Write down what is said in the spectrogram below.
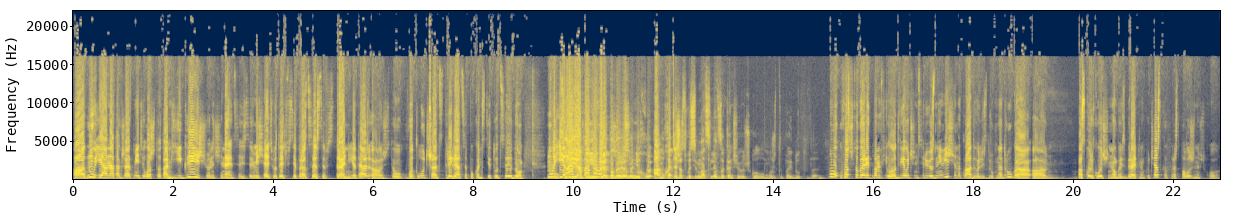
А, ну и она также отметила, что там ЕГЭ еще начинается, и совмещать вот эти все процессы в стране, да, а, что вот лучше отстреляться по Конституции до. Ну, и Анна Попова... ЕГЭ-то, наверное, не ходят. А, ну хотя сейчас 18 лет заканчивают школу, может и пойдут туда. Ну, вот что говорит Панфилова. Две очень серьезные вещи накладывались друг на друга, а, поскольку очень много избирательных участков расположены в школах.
